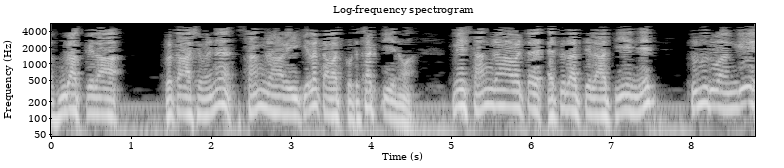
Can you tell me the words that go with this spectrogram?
හුඟක් වෙලා ප්‍රකාශ වෙන සංග්‍රහ වෙයි කියලා තවත් කොටසක් තියෙනවා. මේ සංග්‍රහවට ඇතුළත් වෙලා තියෙන්නේ තුනුරුවන්ගේ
